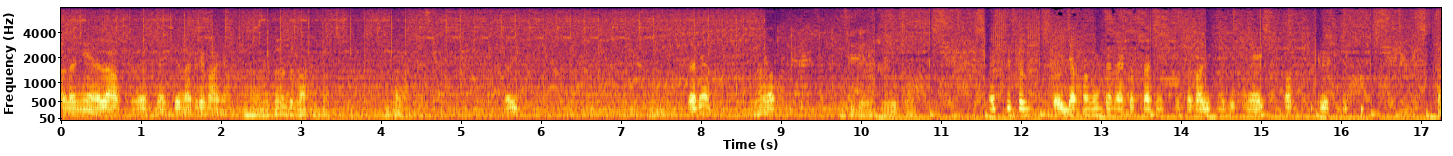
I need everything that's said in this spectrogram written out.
Ale nie, lat, e, w sensie nagrywania. No, no, to dwa chyba. Dwa lata. No i... Hmm. Serio? No. Nie przerzucam. Jak ty to, to... Ja pamiętam jak ostatnio stosowaliśmy, że miałeś paski kryski. Co?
